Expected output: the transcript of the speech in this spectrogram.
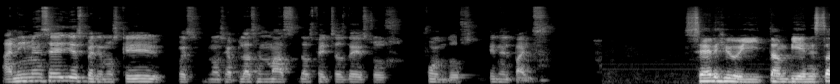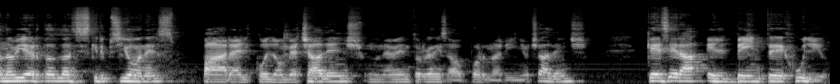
anímense y esperemos que pues, no se aplacen más las fechas de estos fondos en el país. Sergio, y también están abiertas las inscripciones para el Colombia Challenge, un evento organizado por Nariño Challenge, que será el 20 de julio.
